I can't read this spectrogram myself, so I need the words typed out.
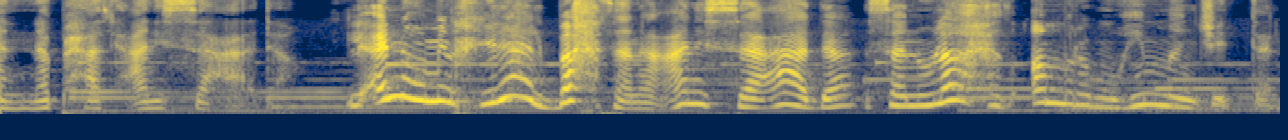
أن نبحث عن السعادة. لأنه من خلال بحثنا عن السعادة سنلاحظ أمرا مهما جدا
